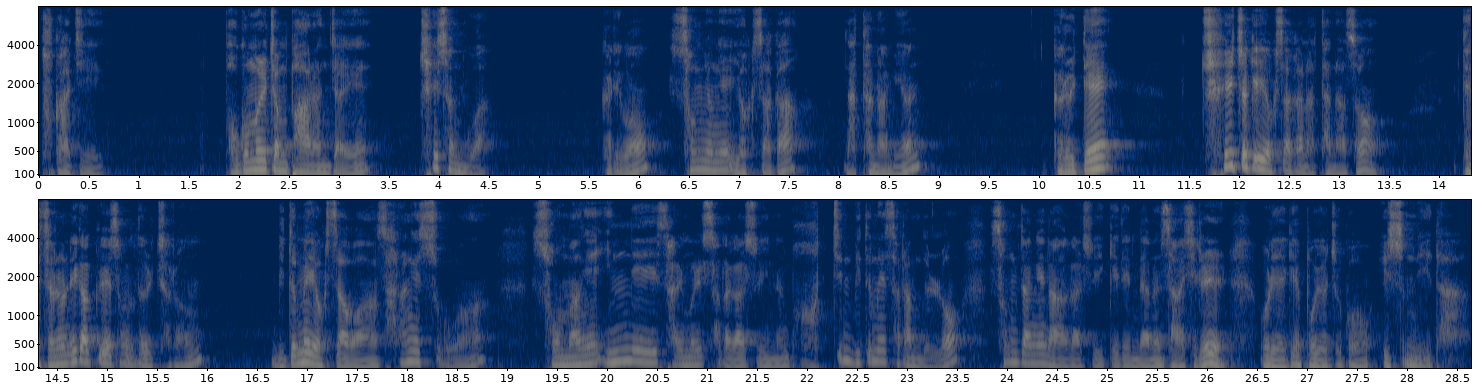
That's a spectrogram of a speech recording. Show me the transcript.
두 가지 복음을 전파하는 자의 최선과 그리고 성령의 역사가 나타나면 그럴 때 최적의 역사가 나타나서 데살로니가 교회 성도들처럼 믿음의 역사와 사랑의 수고와 소망의 인내의 삶을 살아갈 수 있는 멋진 믿음의 사람들로 성장해 나아갈 수 있게 된다는 사실을 우리에게 보여주고 있습니다.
